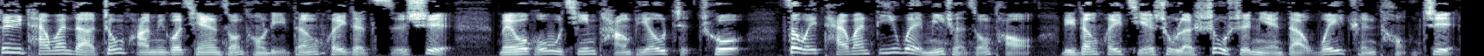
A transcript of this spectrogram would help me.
对于台湾的中华民国前任总统李登辉的辞世，美国国务卿庞皮欧指出，作为台湾第一位民选总统，李登辉结束了数十年的威权统治，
